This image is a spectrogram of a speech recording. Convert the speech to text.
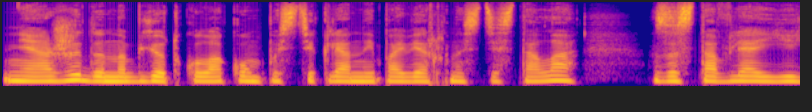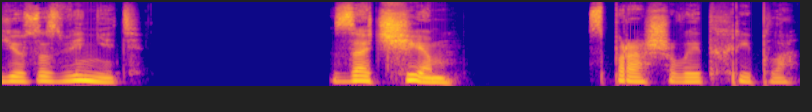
Неожиданно бьет кулаком по стеклянной поверхности стола, заставляя ее зазвенеть. «Зачем?» — спрашивает хрипло.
